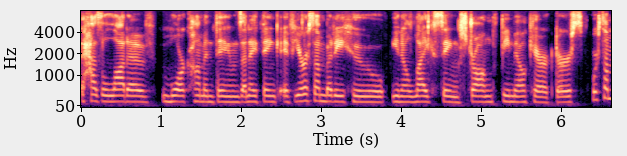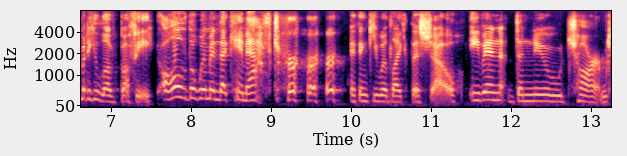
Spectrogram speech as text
has a lot of more common themes. And I think if you're somebody who, you know, likes seeing strong female characters or somebody who loved Buffy, all of the women that came after her, I think you would like this show. Even the new Charmed,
